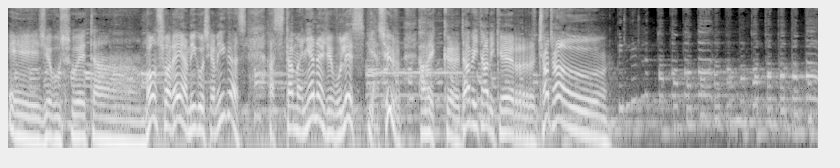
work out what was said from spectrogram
et je vous souhaite un bonne soirée amigos et amigas. Hasta mañana, je vous laisse bien sûr avec David Abiker. Ciao ciao パパパパパパパパ。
